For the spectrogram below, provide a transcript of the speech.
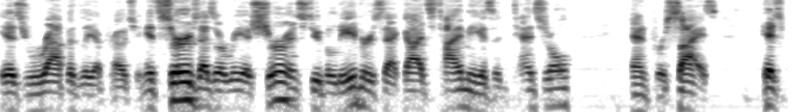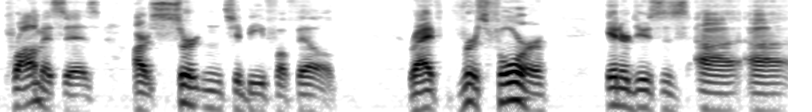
is rapidly approaching. It serves as a reassurance to believers that God's timing is intentional and precise. His promises are certain to be fulfilled. Right, verse four introduces uh, uh,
